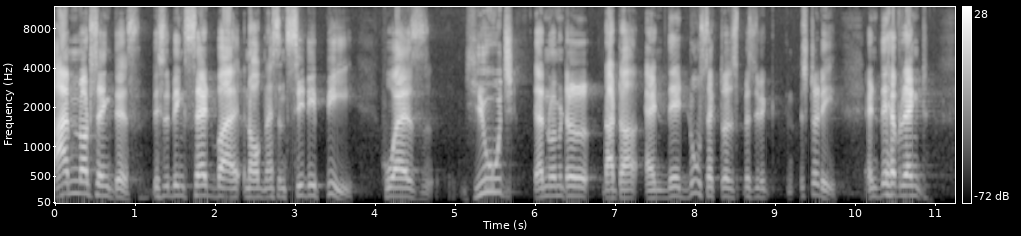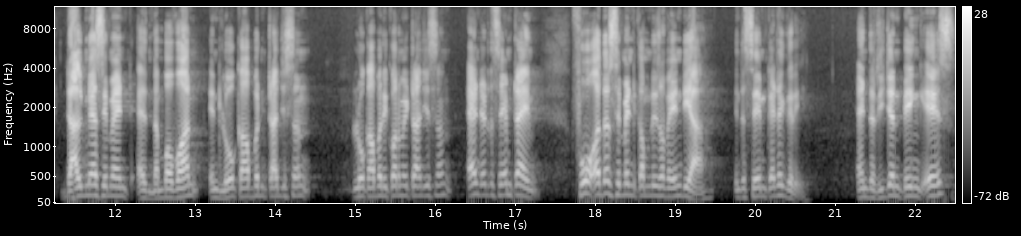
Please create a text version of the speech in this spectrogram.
I'm not saying this. This is being said by an organization, CDP, who has huge environmental data and they do sector specific study. And they have ranked Dalmia Cement as number one in low carbon transition, low carbon economy transition, and at the same time, four other cement companies of India in the same category. And the reason being is,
